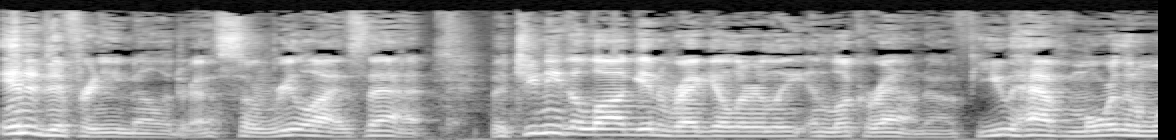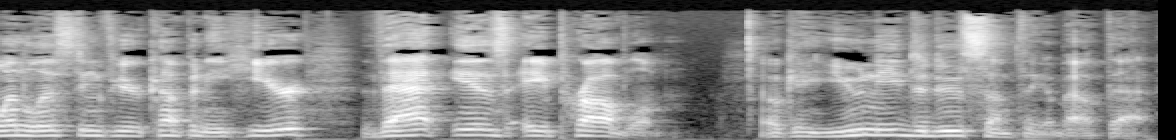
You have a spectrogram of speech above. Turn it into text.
in a different email address. So realize that. But you need to log in regularly and look around. Now, if you have more than one listing for your company here, that is a problem. Okay, you need to do something about that.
